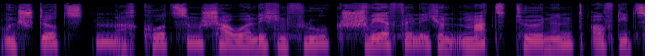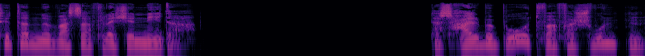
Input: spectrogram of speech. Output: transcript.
und stürzten nach kurzem schauerlichen Flug schwerfällig und matt tönend auf die zitternde Wasserfläche nieder. Das halbe Boot war verschwunden.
